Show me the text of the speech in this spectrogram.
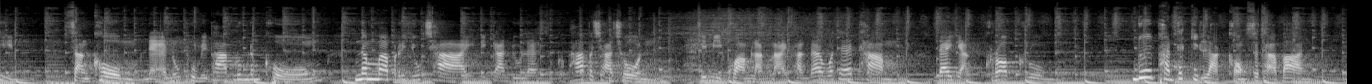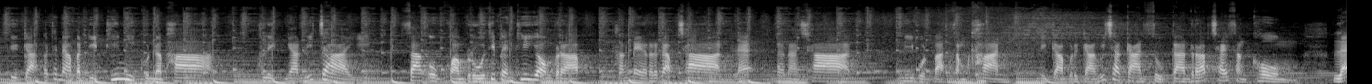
ถิ่น สังคมในอนุภูมิภาคลุ่มน้ำโขงนำมาประยุกต์ใช้ในการดูแลสุขภาพประชาชน ที่มีความหลากหลายทางด้านวัฒนธรรม ได้อย่างครอบคลุม ด้วยพันธกิจหลักของสถาบัน คือการพัฒนาบัณฑิตที่มีคุณภาพ ผลิตงานวิจัย สร้างองค์ความรู้ที่เป็นที่ยอมรับทั้งในระดับชาติและนานาชาติ มีบทบาทสำคัญในการบริการวิชาการสู่การรับใช้สังคม และ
